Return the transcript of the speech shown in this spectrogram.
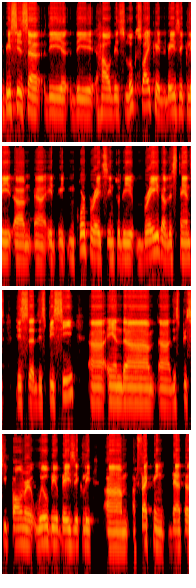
this is uh, the the how this looks like. It basically um, uh, it, it, incorporates into the braid of the stent this uh, this PC uh, and um, uh, this PC polymer will be basically um, affecting that uh,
